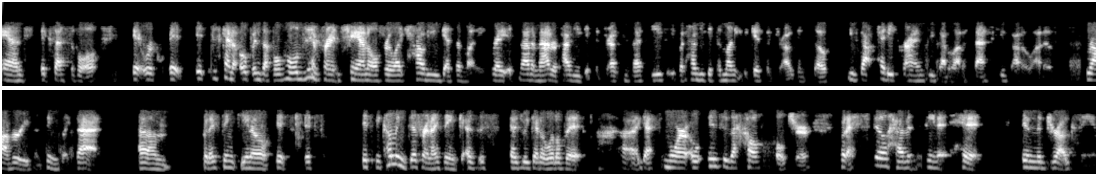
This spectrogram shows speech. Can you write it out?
and accessible, it it it just kind of opens up a whole different channel for like how do you get the money, right? It's not a matter of how do you get the drug because that's easy, but how do you get the money to get the drug? And so you've got petty crimes, you've got a lot of theft, you've got a lot of robberies and things like that. Um, but I think you know it's it's it's becoming different. I think as this as we get a little bit, uh, I guess, more into the health culture, but I still haven't seen it hit in the drug scene.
